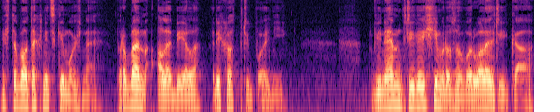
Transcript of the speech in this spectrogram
než to bylo technicky možné. Problém ale byl rychlost připojení. V jiném dřívějším rozhovoru ale říká,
